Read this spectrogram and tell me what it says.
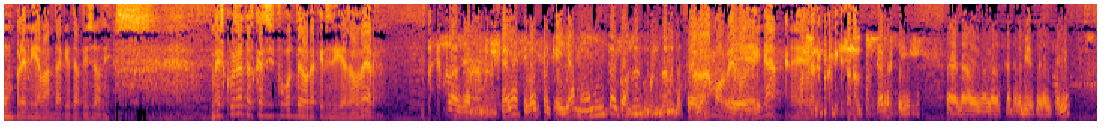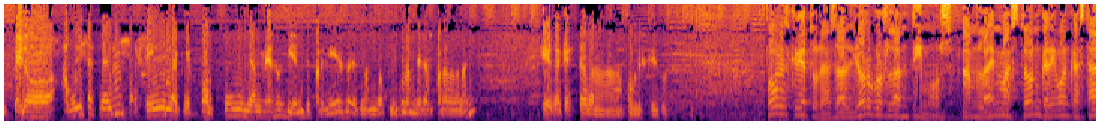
un premi a banda aquest episodi. Més cosetes que hagis pogut veure aquests dies Albert? A les escenes, si vols, perquè hi ha molta cosa a comentar a Ah, molt bé, doncs vinga. Eh, parlarem una miqueta del podcast, sí, de, de, de les categories de l'ensenya. Però avui s'estrena, per fi, la que porto ja mesos dient que per mi és, és la meva pel·lícula més esperada de l'any, que és aquesta de Pobres Criatures. Pobres criatures, del Yorgos Lantimos, amb la Emma Stone, que diuen que està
